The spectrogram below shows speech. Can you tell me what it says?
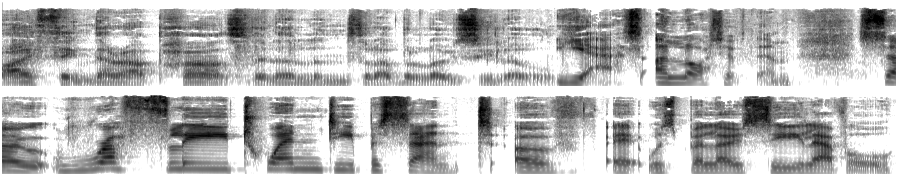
I think there are parts of the Netherlands that are below sea level. Yes, a lot of them. So, roughly 20% of it was below sea level.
